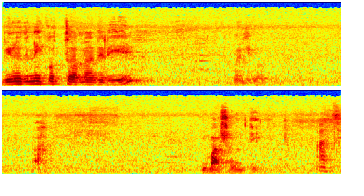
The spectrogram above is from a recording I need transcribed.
বিনোদিনী করতো আমাদের ইয়ে বাসন্তী। আচ্ছা।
